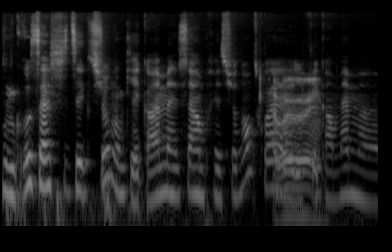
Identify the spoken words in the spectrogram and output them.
d'une grosse architecture, donc qui est quand même assez impressionnante, quoi. Ah ouais, ouais, quand même... euh,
